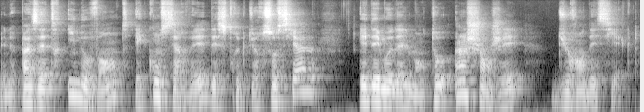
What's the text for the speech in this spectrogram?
mais ne pas être innovante et conserver des structures sociales et des modèles mentaux inchangés durant des siècles.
